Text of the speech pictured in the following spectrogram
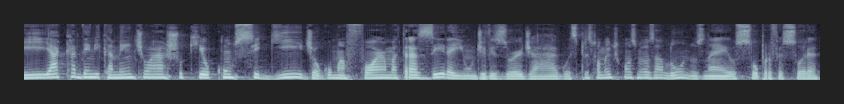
E academicamente eu acho que eu consegui, de alguma forma, trazer aí um divisor de águas, principalmente com os meus alunos. Né? Eu sou professora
